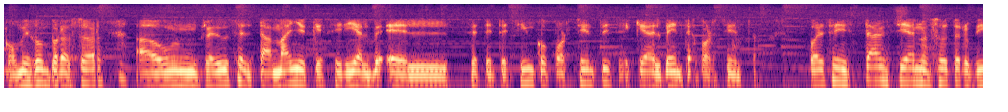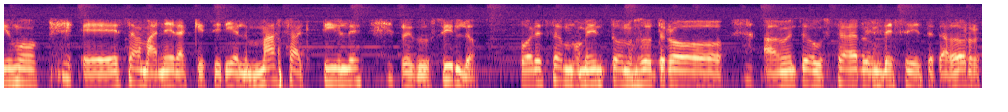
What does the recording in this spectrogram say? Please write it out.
como dijo un profesor, aún reduce el tamaño que sería el, el 75% y se queda el 20%. Por esa instancia nosotros vimos eh, esa manera que sería el más factible reducirlo. Por ese momento nosotros, al momento de usar un deshidratador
